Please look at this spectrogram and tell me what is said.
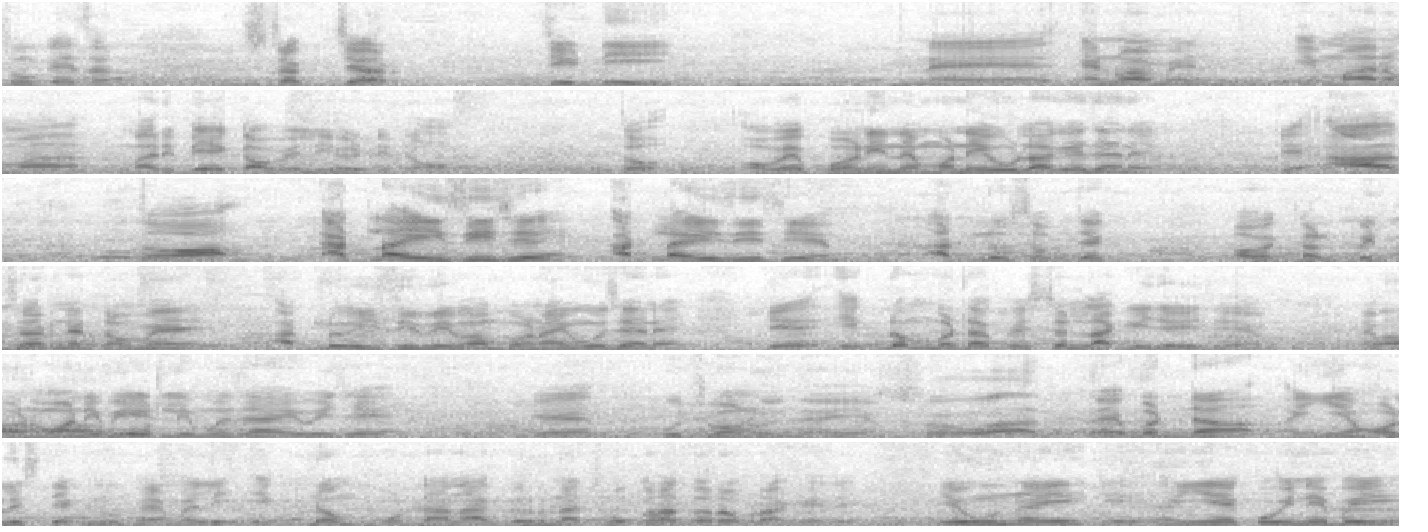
શું કહે સર સ્ટ્રક્ચર જીટી ને એન્વાયરમેન્ટ એ મારામાં, મારી બેક આવેલી હતી તો. તો હવે ભણીને મને એવું લાગે છે ને કે આ તો આટલા ઇઝી છે, આટલા ઇઝી છે આટલું સબ્જેક્ટ હવે કલ્પિત સર ને તમે આટલું ઇઝી વેમાં ભણાવ્યું છે ને કે એકદમ બધા ક્વેશ્ચન લાગી જાય છે એમ. ને ભણવાની બી એટલી મજા આવી છે કે પૂછવાનું જ નહીં એમ. શું વાત ને બધા અહીંયા હોલિસ્ટેકનું ફેમિલી એકદમ પોતાના ઘરના છોકરા તરફ રાખે છે. એવું નહીં કે અહીંયા કોઈને ભાઈ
